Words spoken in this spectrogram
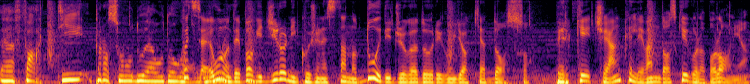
Eh, fatti, però sono due autogol. Questo è uno dei pochi gironi in cui ce ne stanno due di giocatori con gli occhi addosso. Perché c'è anche Lewandowski con la Polonia.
